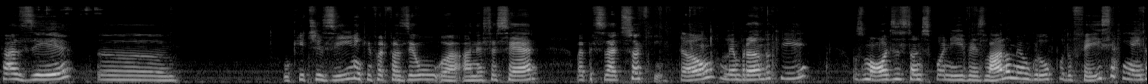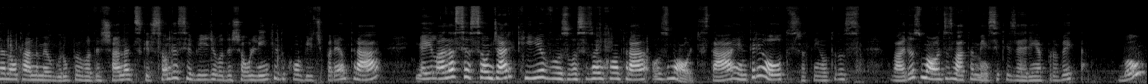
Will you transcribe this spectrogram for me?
fazer uh, o kitzinho, quem for fazer o, a necessaire, vai precisar disso aqui. Então, lembrando que os moldes estão disponíveis lá no meu grupo do Face. Quem ainda não tá no meu grupo, eu vou deixar na descrição desse vídeo, eu vou deixar o link do convite para entrar. E aí lá na seção de arquivos, vocês vão encontrar os moldes, tá? Entre outros, já tem outros, vários moldes lá também, se quiserem aproveitar, tá bom?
